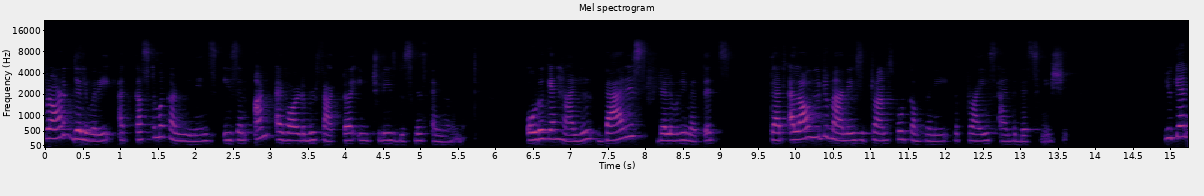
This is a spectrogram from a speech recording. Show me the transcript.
Product delivery at customer convenience is an unavoidable factor in today's business environment. Odoo can handle various delivery methods that allow you to manage the transport company, the price, and the destination. You can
